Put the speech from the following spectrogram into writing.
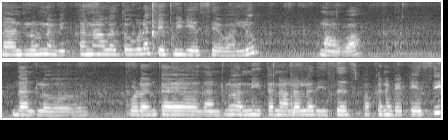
దాంట్లో ఉన్న విత్తనాలతో కూడా చట్నీ చేసేవాళ్ళు. మా అవ్వ. దాంట్లో బుడంకాయ దాంట్లో అన్ని విత్తనాలలో తీసేసి పక్కన పెట్టేసి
